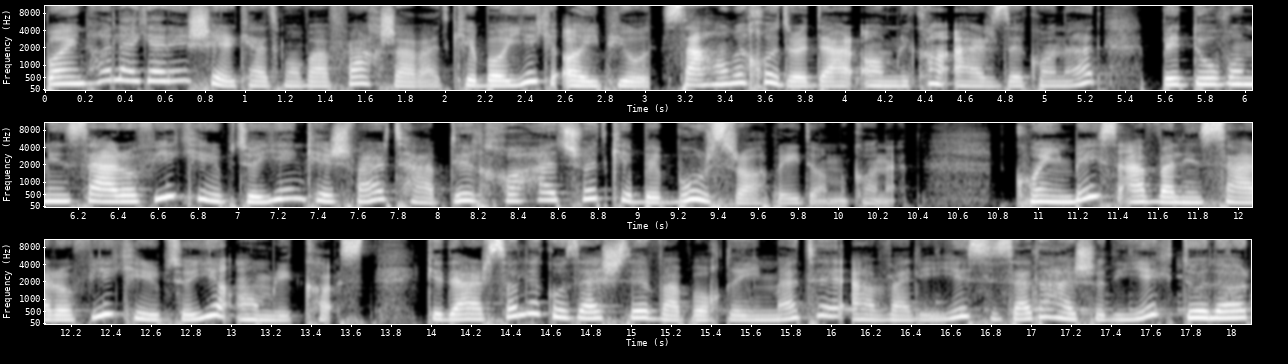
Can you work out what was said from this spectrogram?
با این حال اگر این شرکت موفق شود که با یک IPO سهام خود را در آمریکا عرضه کند، به دومین صرافی کریپتویی این کشور تبدیل خواهد شد که به بورس راه پیدا می کند. کوین بیس اولین صرافی کریپتویی آمریکاست که در سال گذشته و با قیمت اولیه 381 دلار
